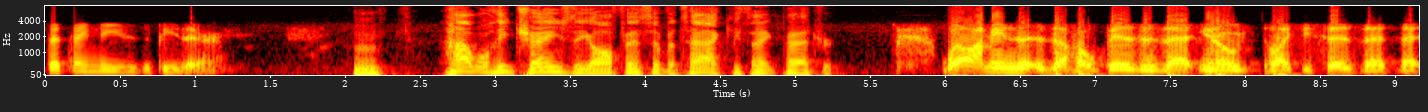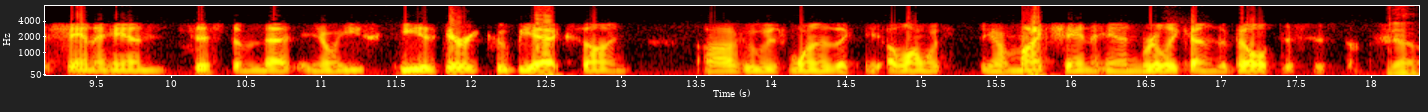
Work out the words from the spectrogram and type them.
that they needed to be there. Hmm. How will he change the offensive attack? You think, Patrick? Well, I mean, the, the hope is is that you know, like he says, that that Shanahan system that you know he's he is Gary Kubiak's son uh, who is one of the, along with you know Mike Shanahan, really kind of developed this system. Yeah.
